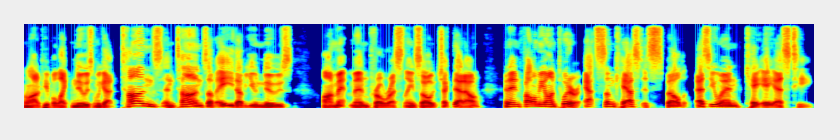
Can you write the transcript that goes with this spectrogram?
And a lot of people like news, and we got tons and tons of AEW news on Mat Men Pro Wrestling. So check that out. And then follow me on Twitter at Sunkast. It's spelled S U N K A S T.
